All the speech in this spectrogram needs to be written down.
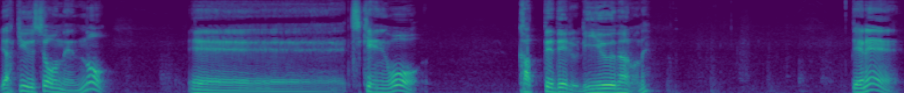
野球少年の、えー、知見を買って出る理由なのね。でね、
